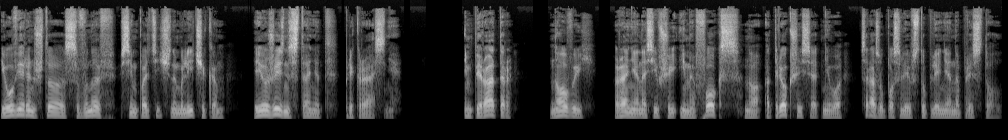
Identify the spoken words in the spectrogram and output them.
и уверен, что с вновь симпатичным личиком ее жизнь станет прекраснее. Император, новый, ранее носивший имя Фокс, но отрекшийся от него, сразу после вступления на престол.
